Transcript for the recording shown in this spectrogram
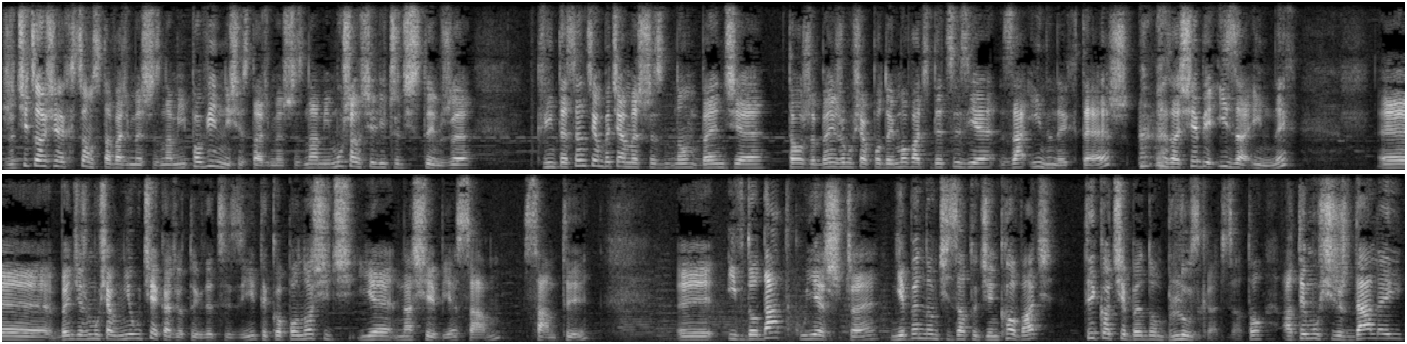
że ci, co się chcą stawać mężczyznami powinni się stać mężczyznami, muszą się liczyć z tym, że kwintesencją bycia mężczyzną będzie to, że będzie musiał podejmować decyzje za innych też, za siebie i za innych. E, będziesz musiał nie uciekać od tych decyzji, tylko ponosić je na siebie sam, sam ty. E, I w dodatku jeszcze nie będą ci za to dziękować, tylko cię będą bluzgać za to, a ty musisz dalej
